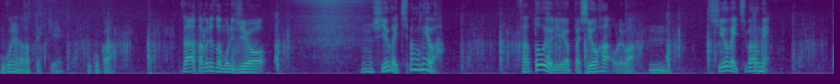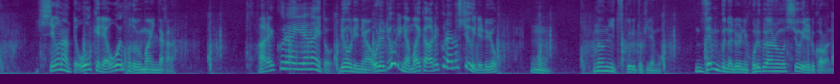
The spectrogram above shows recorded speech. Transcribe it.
ここにはなかったっけ？ここか。さあ食べるぞ森塩。うん塩が一番うめえわ。砂糖よりやっぱ塩派俺は。うん。塩が一番うめ塩なんて多けりゃ多いほどうまいんだから。あれくらい入れないと料理には俺料理には毎回あれくらいの塩入れるよ。うん。何作る時でも。全部の料理にこれくらいの塩入れるからね。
